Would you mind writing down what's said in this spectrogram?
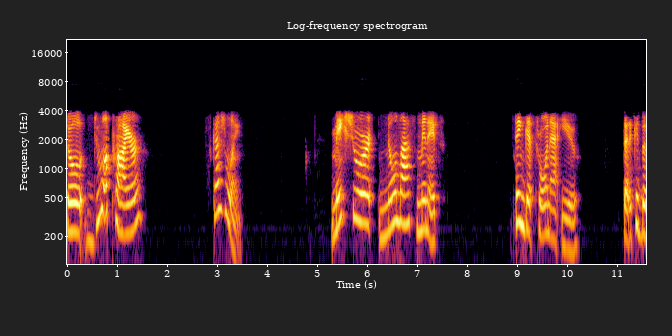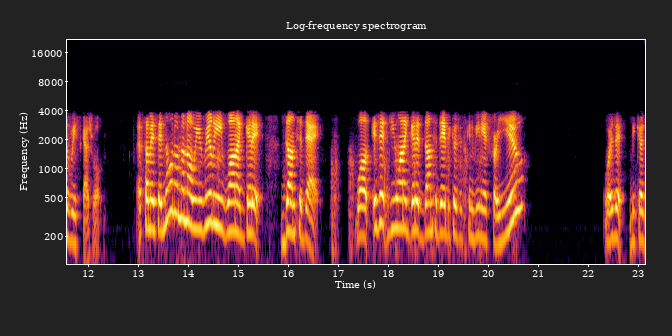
So do a prior scheduling. Make sure no last minute thing gets thrown at you that it could be rescheduled. If somebody said, no, no, no, no, we really want to get it done today. Well, is it, do you want to get it done today because it's convenient for you? Or is it because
